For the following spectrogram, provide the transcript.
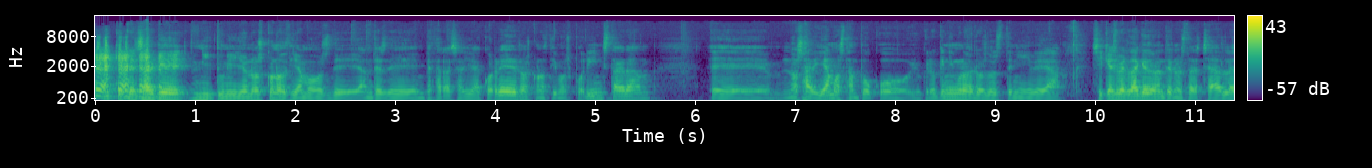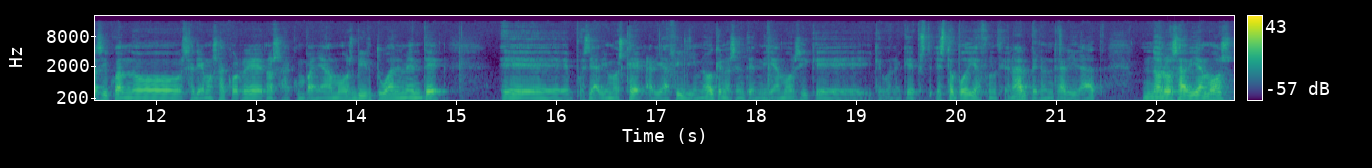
hay que pensar que ni tú ni yo nos conocíamos de antes de empezar a salir a correr, nos conocimos por Instagram, eh, no sabíamos tampoco, yo creo que ninguno de los dos tenía idea. Sí que es verdad que durante nuestras charlas y cuando salíamos a correr nos acompañábamos virtualmente, eh, pues ya vimos que había feeling, ¿no? que nos entendíamos y que, bueno, que esto podía funcionar, pero en realidad no lo sabíamos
